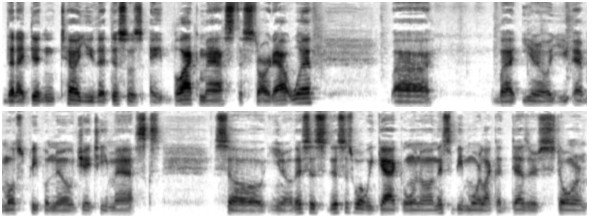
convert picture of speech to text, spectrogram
that I didn't tell you that this was a black mask to start out with. Uh, but you know, you most people know JT masks, so you know this is this is what we got going on. This would be more like a Desert Storm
